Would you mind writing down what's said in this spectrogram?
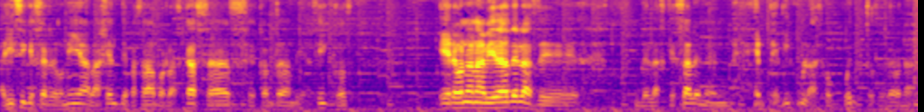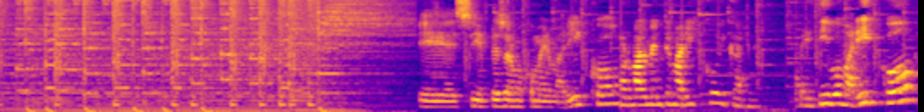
Allí sí que se reunía, la gente pasaba por las casas, cantaban villancicos. Era una Navidad de las de, de las que salen en, en películas o cuentos. Era una... Eh, siempre solemos comer marisco. Normalmente marisco y carne. Aperitivo marisco,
